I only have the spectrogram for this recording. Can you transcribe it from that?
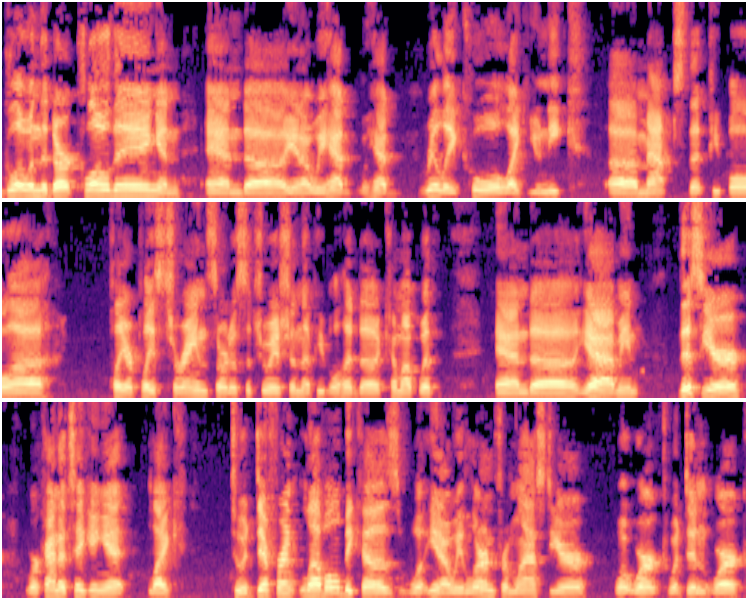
glow in the dark clothing, and and uh, you know we had we had really cool like unique uh, maps that people uh, player place terrain sort of situation that people had uh, come up with, and uh, yeah, I mean this year we're kind of taking it like to a different level because what you know we learned from last year what worked, what didn't work,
